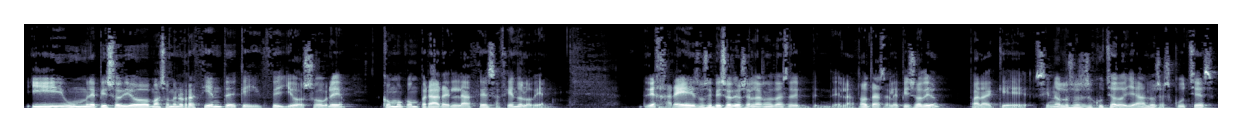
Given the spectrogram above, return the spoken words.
Y un episodio más o menos reciente que hice yo sobre cómo comprar enlaces haciéndolo bien. Dejaré esos episodios en las notas de, las notas del episodio para que si no los has escuchado ya, los escuches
